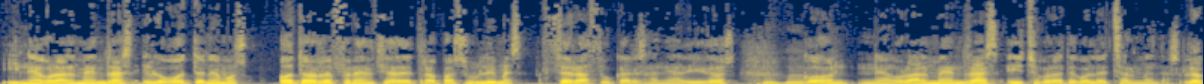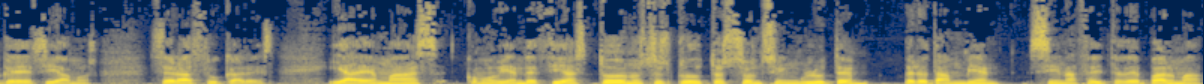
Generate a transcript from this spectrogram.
y negro almendras. Y luego tenemos otra referencia de trapas sublimes, cero azúcares añadidos, con negro almendras y chocolate con leche almendras. Lo que decíamos, cero azúcares. Y además, como bien decías, todos nuestros productos son sin gluten, pero también sin aceite de palma,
